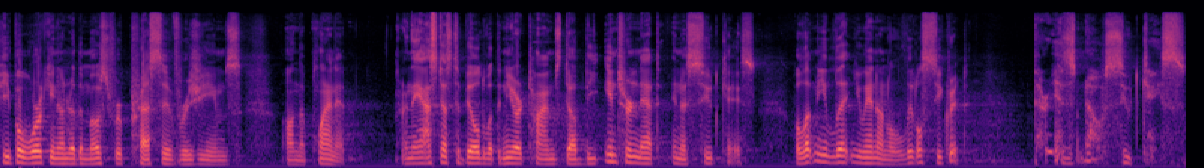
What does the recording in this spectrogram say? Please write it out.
people working under the most repressive regimes on the planet. And they asked us to build what the New York Times dubbed the internet in a suitcase. Well, let me let you in on a little secret. There is no suitcase.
